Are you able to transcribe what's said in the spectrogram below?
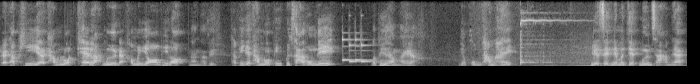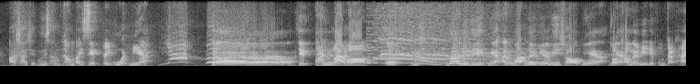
แต่ถ้าพี่อะทำรถแค่หลักหมื่นอะเขาไม่ยอมพี่หรอก นั่นน่ะสิถ้าพี่จะทำรถพี่ปรึกษาผมดิแล้วพี่ทำไงอะเดี๋ยวผมทำให้เบ็ดเสร็จเนี่ยมันเจ็ดหมื่นสามเนี่ยอ่าใช่เจ็ดหมื่นผสามมทำใบเสร็จไปอวดเมียอ่าเจ็ดพันกว่าพอโอ้ได้เลยดิอย่างเงี้ยอนุมัติเลยเมียพี่ชอบอย่างเงี้ยนะจอดย่างเงี้ยทำเลยพี่เดี๋ยวผมจัดให้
